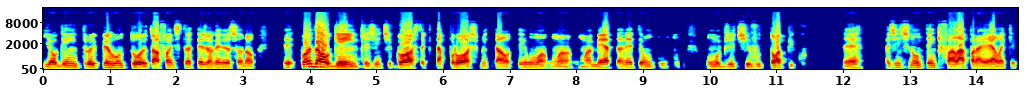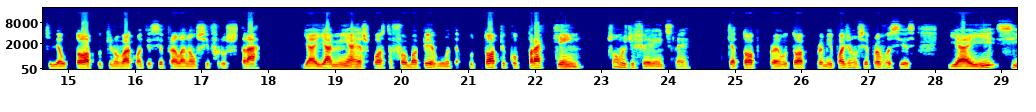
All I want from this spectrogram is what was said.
e alguém entrou e perguntou, eu estava falando de estratégia organizacional, quando alguém que a gente gosta, que está próximo e tal, tem uma, uma, uma meta, né, tem um, um, um objetivo utópico, né, a gente não tem que falar para ela que aquilo é utópico, que não vai acontecer, para ela não se frustrar. E aí a minha resposta foi uma pergunta: utópico para quem? Somos diferentes, né? que é tópico para o tópico para mim pode não ser para vocês. E aí, se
